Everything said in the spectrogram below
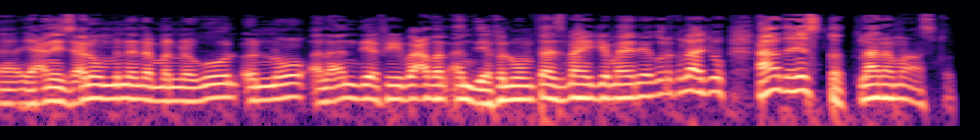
آه، يعني يزعلون مننا لما نقول إنه الأندية في بعض الأندية. في الممتاز ما هي جماهيرية يقول لك لا شوف هذا يسقط. لا أنا ما أسقط.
